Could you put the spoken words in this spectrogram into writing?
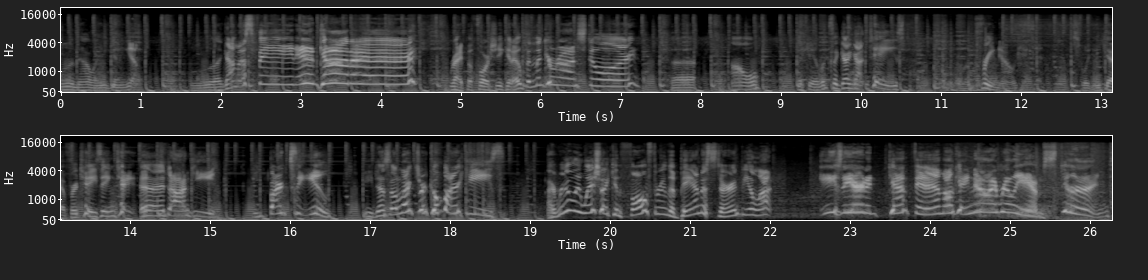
Oh, now where are you gonna go? Oh, I got my speed and got her! Right before she could open the garage door. Uh, oh. Okay, looks like I got tased. Well, I'm free now. Okay, that's what you get for tasing ta- uh, donkey. He barks at you. He does electrical barkies. I really wish I could fall through the banister. It'd be a lot easier to get them. Okay, now I really am stunned.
